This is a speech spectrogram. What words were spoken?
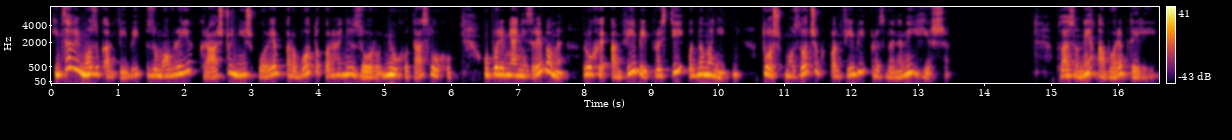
Кінцевий мозок амфібій зумовлює кращу, ніж у риб, роботу органів зору, нюху та слуху. У порівнянні з рибами рухи амфібій прості й одноманітні, тож мозочок в амфібій розвинений гірше. Плазуни або рептилії.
